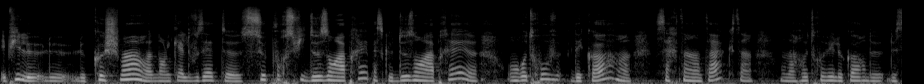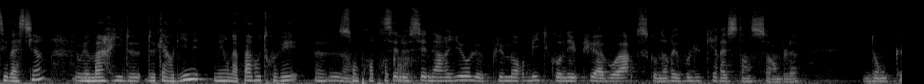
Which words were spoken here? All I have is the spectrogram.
Et puis le, cauchemar dans lequel vous êtes euh, se poursuit deux ans après, parce que deux ans après, euh, on retrouve des corps, certains intacts. On a retrouvé le corps de, Sébastien, le mari de, Caroline, mais on n'a pas retrouvé euh, son propre corps. C'est le scénario le plus morbide qu'on ait pu avoir, parce qu'on aurait voulu qu'ils restent ensemble. Donc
